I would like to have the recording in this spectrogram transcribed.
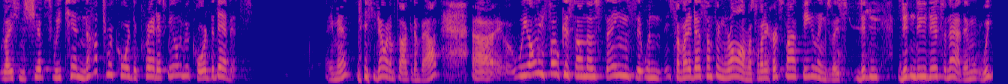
relationships, we tend not to record the credits, we only record the debits. Amen? you know what I'm talking about. Uh, we only focus on those things that when somebody does something wrong, or somebody hurts my feelings, they didn't didn't do this or that, and we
